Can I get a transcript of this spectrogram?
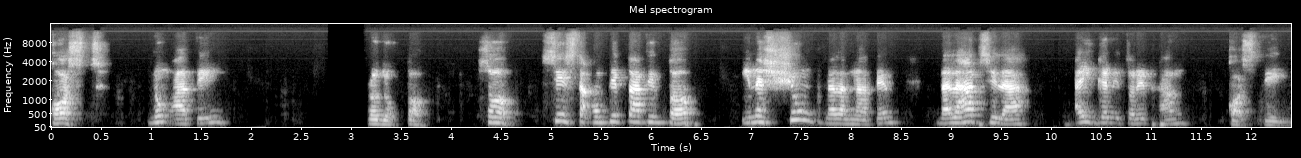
cost ng ating produkto. So since na-complete natin to, inassume na lang natin na lahat sila ay ganito rin ang costing.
